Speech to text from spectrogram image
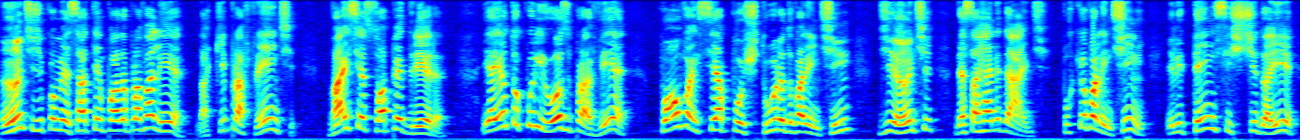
antes de começar a temporada para valer. Daqui para frente vai ser só pedreira. E aí eu tô curioso para ver qual vai ser a postura do Valentim diante dessa realidade. Porque o Valentim, ele tem insistido aí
